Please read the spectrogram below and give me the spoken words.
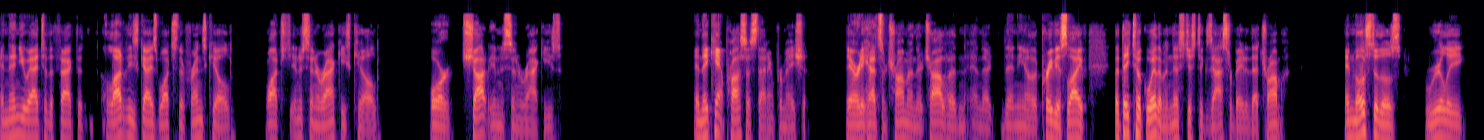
And then you add to the fact that a lot of these guys watched their friends killed, watched innocent Iraqis killed, or shot innocent Iraqis, and they can't process that information. They already had some trauma in their childhood and, and their then you know the previous life that they took with them, and this just exacerbated that trauma. And most of those really,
